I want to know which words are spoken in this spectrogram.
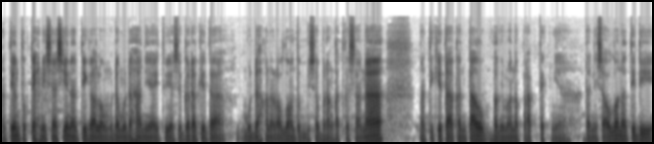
nanti untuk teknisnya sih nanti kalau mudah-mudahan ya itu ya segera kita mudahkan oleh Allah untuk bisa berangkat ke sana. Nanti kita akan tahu bagaimana prakteknya. Dan insya Allah nanti di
